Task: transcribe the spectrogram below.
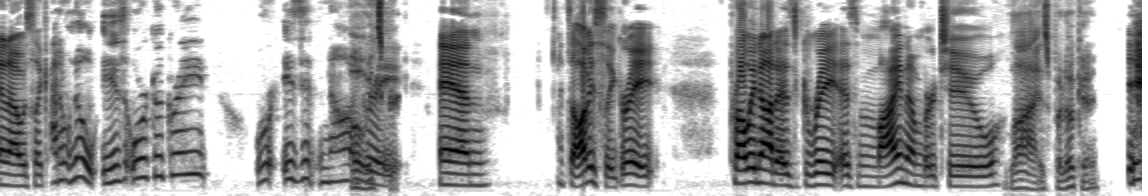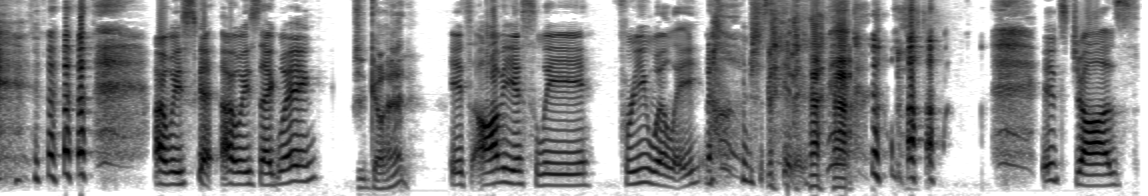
And I was like, I don't know, is Orca great or is it not Oh, great? it's great. And it's obviously great. Probably not as great as my number two. lies, but okay. are we ske- are we segueing? Go ahead. It's obviously Free Willy. No, I'm just kidding. it's Jaws.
